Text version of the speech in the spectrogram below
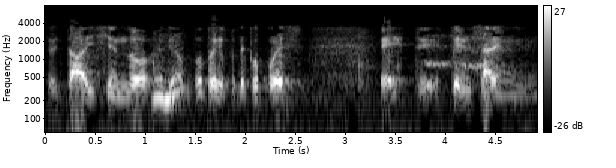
te estaba diciendo, después, después podés este, pensar en,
